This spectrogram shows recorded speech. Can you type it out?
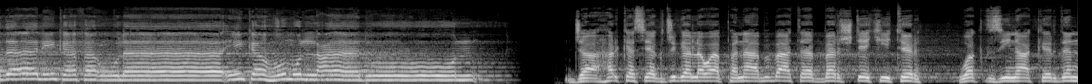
ذلك فأولئك هم العادون. جا هەر کەسێک جگە لەوە پەنا بباتە بەر شتێکی تر وەک زیناکردن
